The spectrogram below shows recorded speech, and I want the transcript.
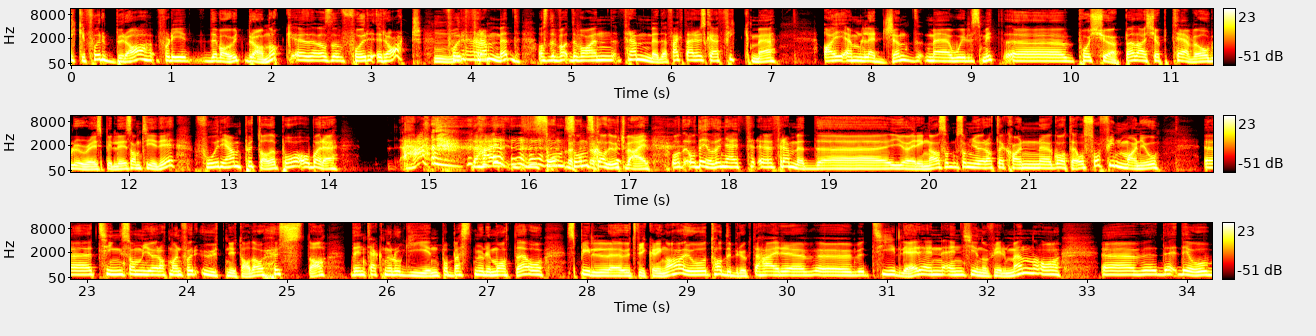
ikke for bra, fordi det var jo ikke bra nok. Eh, altså For rart. Mm. For fremmed. Altså det, var, det var en fremmedeffekt. Jeg husker jeg fikk med I Am Legend med Will Smith uh, på kjøpet. Da jeg kjøpte TV og Blu-ray-spiller samtidig. For hjem, putta det på og bare Hæ?! Her, sånn, sånn, skal det jo ikke være. Og, og det er jo den fremmedgjøringa som, som, gjør at det kan gå til. Og så finner man jo ting som gjør at man får utnytta det og høsta den teknologien på best mulig måte. Og spillutviklinga har jo tatt i bruk det her uh, tidligere enn en kinofilmen. Og uh, det, er jo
